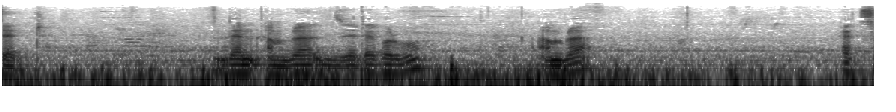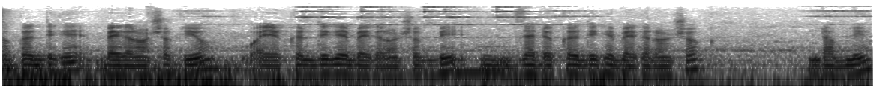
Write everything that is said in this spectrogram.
z then আমরা যেটা করব, আমরা এক্স অক্ষের দিকে বেগার অংশক ইউ ওয়াই অক্ষের দিকে বেগার অংশক বি জেড অক্ষের দিকে বেগার অংশক ডাব্লিউ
